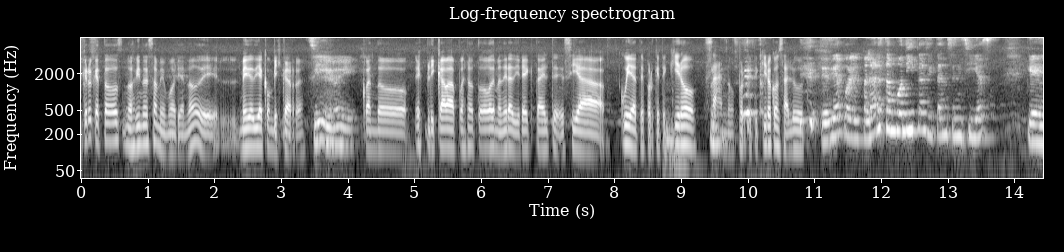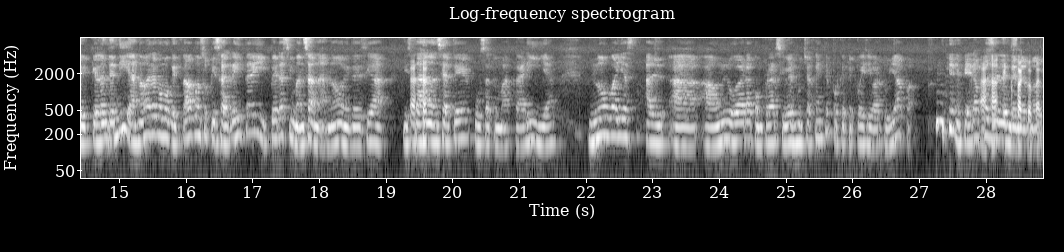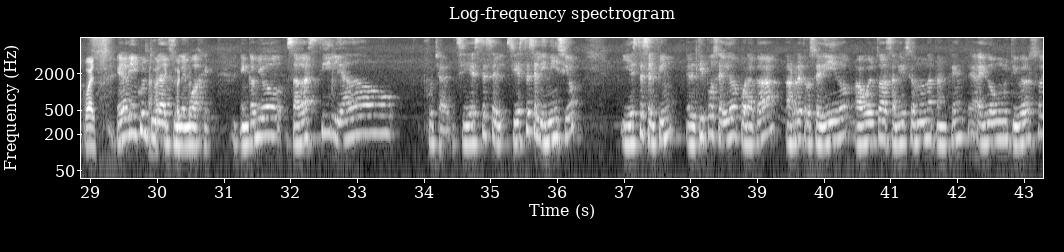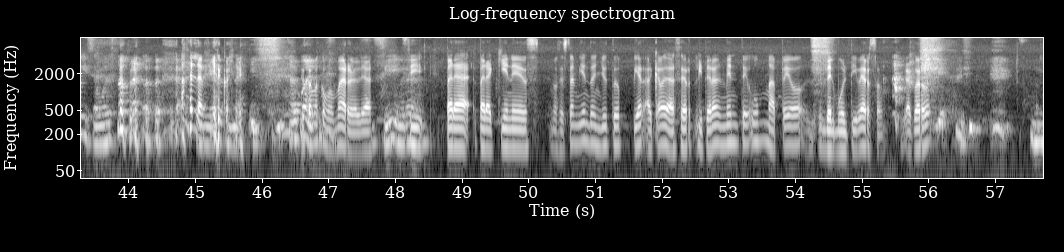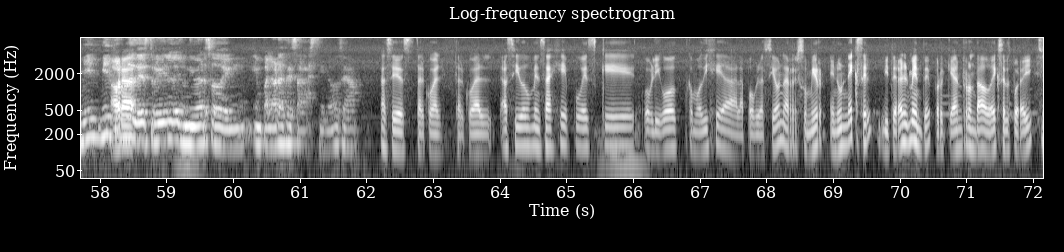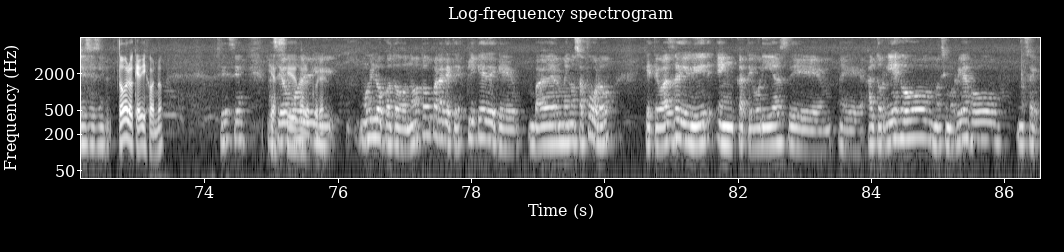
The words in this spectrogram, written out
Creo que a todos nos vino esa memoria, ¿no? Del mediodía con Vizcarra. Sí, güey. Cuando explicaba, pues, no todo de manera directa, él te decía, cuídate porque te quiero sano, porque te quiero con salud. Te decía por palabras tan bonitas y tan sencillas que, que lo entendías, ¿no? Era como que estaba con su pizarrita y peras y manzanas, ¿no? Y te decía, distánciate, usa tu mascarilla, no vayas al- a, a un lugar a comprar si ves mucha gente porque te puedes llevar tu yapa. Era fácil Ajá, de entender, exacto, ¿no? tal cual. Era bien cultural Ajá, su lenguaje. En cambio, Sagasti le ha dado. Pucha, si este, es el, si este es el inicio y este es el fin, el tipo se ha ido por acá, ha retrocedido, ha vuelto a salirse en una tangente, ha ido a un multiverso y se ha vuelto A la miércoles. Estamos como Marvel ya. Sí. Sí, para, para quienes nos están viendo en YouTube, Pierre acaba de hacer literalmente un mapeo del multiverso, ¿de acuerdo? Mil, mil Ahora- formas de destruir el universo en, en palabras de Sagasti, ¿no? O sea, Así es, tal cual, tal cual. Ha sido un mensaje pues que obligó, como dije, a la población a resumir en un Excel, literalmente, porque han rondado Excel por ahí, sí, sí, sí. todo lo que dijo, ¿no? Sí, sí. Y Ha ha sido sido una locura. muy, muy loco todo, ¿no? Todo para que te explique de que va a haber menos aforo, que te vas a dividir en categorías de eh, alto riesgo, máximo riesgo, no sé,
